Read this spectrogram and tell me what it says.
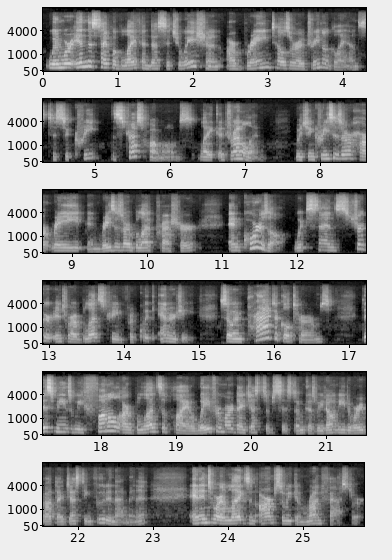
When we're in this type of life and death situation, our brain tells our adrenal glands to secrete the stress hormones like adrenaline, which increases our heart rate and raises our blood pressure and cortisol, which sends sugar into our bloodstream for quick energy. So, in practical terms, this means we funnel our blood supply away from our digestive system because we don't need to worry about digesting food in that minute and into our legs and arms so we can run faster.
